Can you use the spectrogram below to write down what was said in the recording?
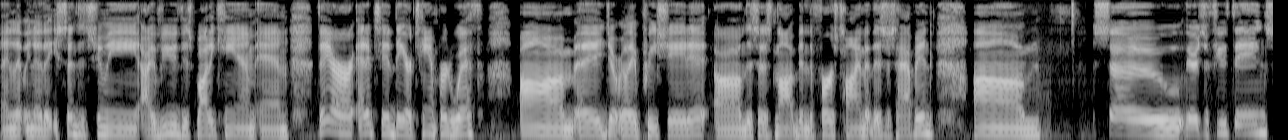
and let me know that you sent it to me. I viewed this body cam, and they are edited. They are tampered with. Um, I don't really appreciate it. Um, this has not been the first time that this has happened. Um, so there's a few things.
